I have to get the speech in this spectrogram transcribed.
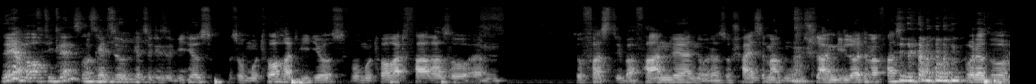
nee. aber auch die Grenzen. Also Kennst du, kennst du diese Videos, so Motorradvideos, wo Motorradfahrer so, ähm, so fast überfahren werden oder so Scheiße machen und dann schlagen die Leute mal fast? Ja. Oder so,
